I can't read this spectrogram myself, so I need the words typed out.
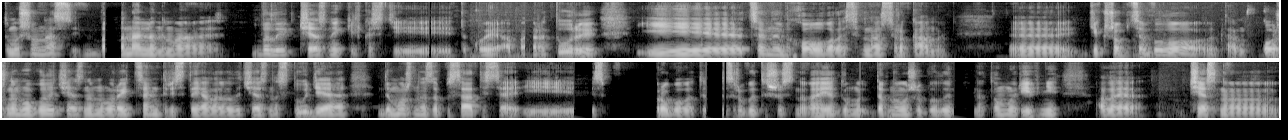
тому що у нас банально немає величезної кількості такої апаратури, і це не виховувалося в нас роками. Е, Якщо б це було там в кожному величезному рейд-центрі стояла величезна студія, де можна записатися і спробувати зробити щось нове, я думаю, давно вже були на тому рівні, але чесно,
